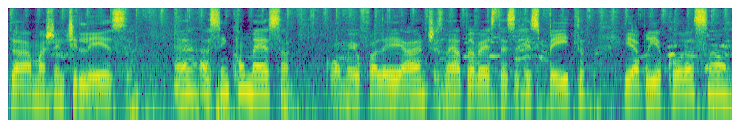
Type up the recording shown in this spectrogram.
dar uma gentileza, né? Assim começa, como eu falei antes, né? Através desse respeito e abrir o coração.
